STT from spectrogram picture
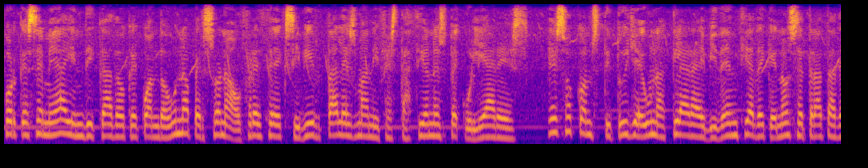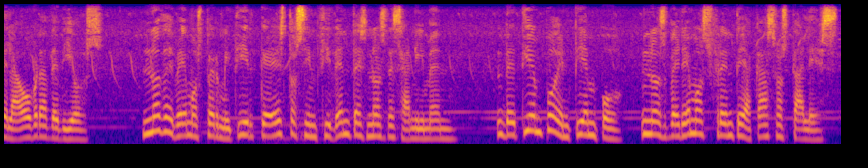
porque se me ha indicado que cuando una persona ofrece exhibir tales manifestaciones peculiares, eso constituye una clara evidencia de que no se trata de la obra de Dios. No debemos permitir que estos incidentes nos desanimen. De tiempo en tiempo, nos veremos frente a casos tales.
